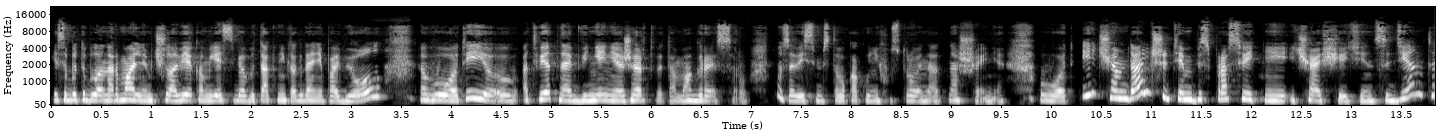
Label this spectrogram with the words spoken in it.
если бы ты была нормальным человеком, я себя бы так никогда не повел, вот, и э, ответное обвинение жертвы там агрессору, ну, в зависимости от того, как у них устроены отношения, вот. И чем дальше, тем беспросветнее и чаще эти инциденты,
